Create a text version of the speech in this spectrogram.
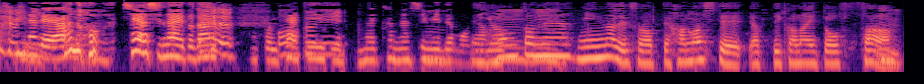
うみんなで、あのうん、シェアしないとダメ。こういう本当にね、悲しみでもいや、ね、ほん。とね、みんなでそうやって話してやっていかないとさ、うん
